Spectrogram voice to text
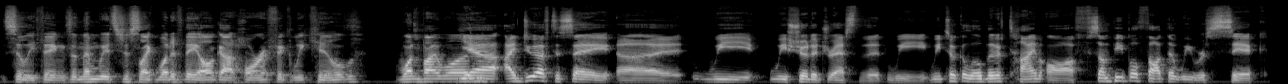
silly things and then it's just like what if they all got horrifically killed one by one yeah, I do have to say, uh, we we should address that we we took a little bit of time off. Some people thought that we were sick,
